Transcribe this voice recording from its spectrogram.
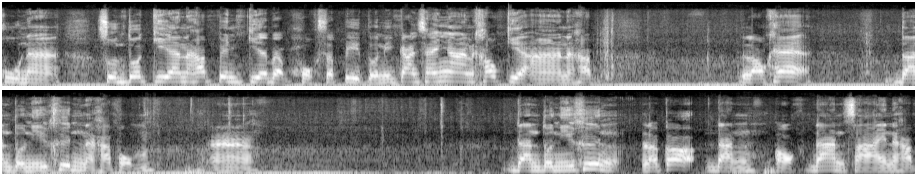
คู่หน้า ส่วนตัวเกียร์นะครับเป็นเกียร์แบบ 6 สปีดตัวนี้การใช้งานเข้าเกียร์ R นะครับ เราแค่ดันตัวนี้ขึ้นนะครับผมอ่าดันตัวนี้ขึ้นแล้วก็ดันออกด้านซ้ายนะครับ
